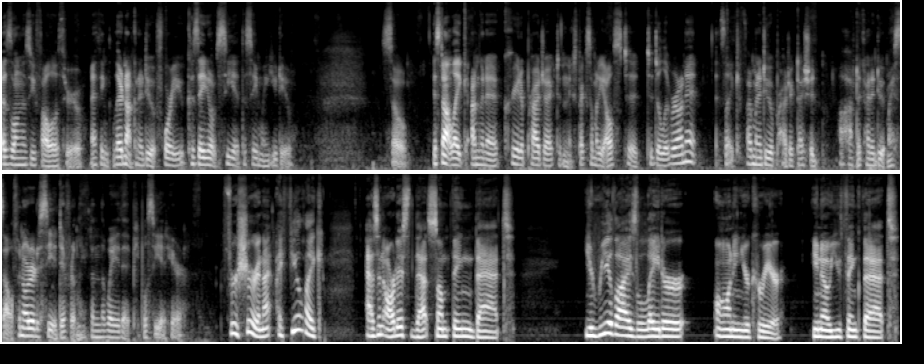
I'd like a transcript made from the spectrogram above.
as long as you follow through. I think they're not going to do it for you because they don't see it the same way you do. So it's not like I'm going to create a project and expect somebody else to to deliver on it. It's like if I'm going to do a project, I should I'll have to kind of do it myself in order to see it differently than the way that people see it here. For sure. And I, I feel like as an artist, that's something that you realize later on in your career. You know, you think that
